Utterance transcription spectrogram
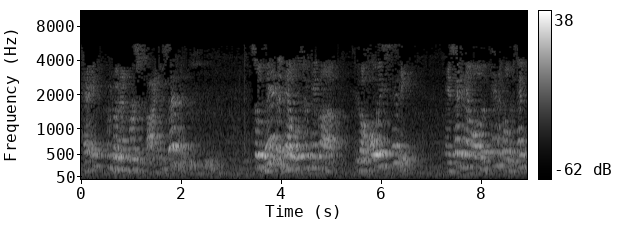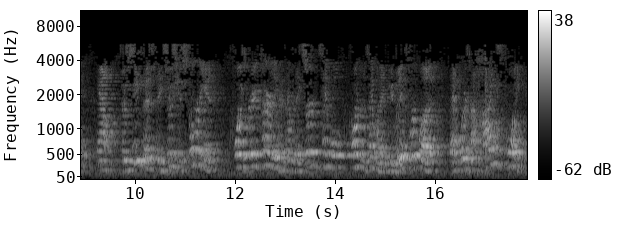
Okay, we go down to verses 5 to 7. So then the devil took him up to the holy city and set him on the pinnacle of the temple. Now, Josephus, the Jewish historian, points very clearly that there was a certain temple, part of the temple, and if you live where it was, that was the point.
